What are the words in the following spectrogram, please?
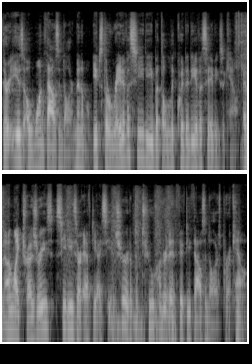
there is a $1,000 minimum. It's the rate of a CD, but the liquidity of a savings account. And unlike treasuries, CDs are FDIC insured up to $250,000 per account.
